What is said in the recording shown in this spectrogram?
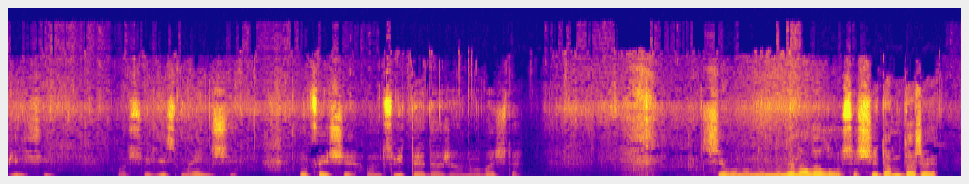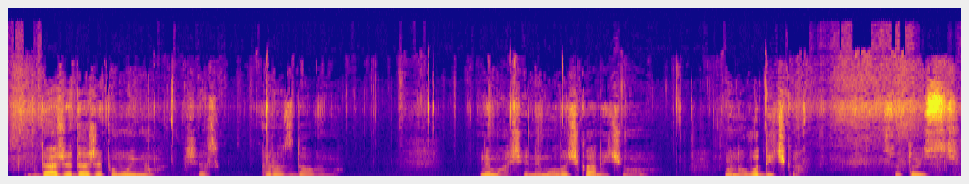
більші, ось є менші. Ну це ще вон цвіте даже, воно, бачите. Ще воно не, не налилося, ще там даже, даже, даже, по-моєму, зараз роздавимо. Нема ще ні молочка, нічого. Воно, водичка. Все, то есть,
